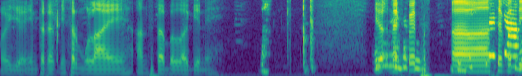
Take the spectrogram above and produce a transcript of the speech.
Oh iya, internet Mister mulai unstable lagi nih. Yuk, next page. Uh, 78.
